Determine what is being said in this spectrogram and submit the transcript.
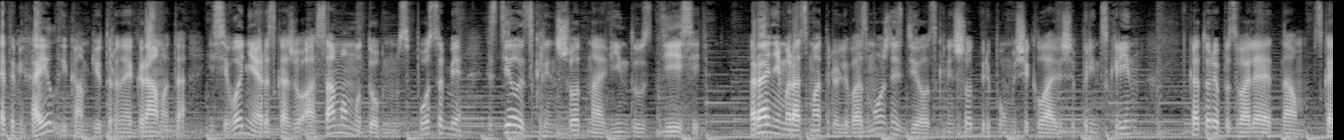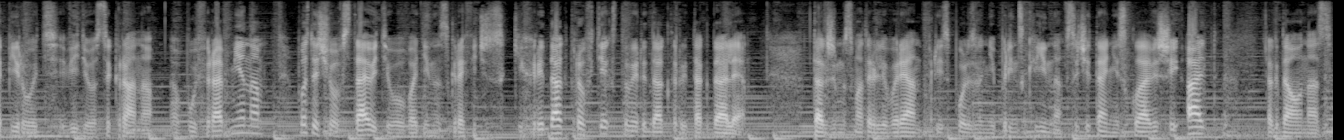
это Михаил и компьютерная грамота, и сегодня я расскажу о самом удобном способе сделать скриншот на Windows 10. Ранее мы рассматривали возможность сделать скриншот при помощи клавиши Print Screen, которая позволяет нам скопировать видео с экрана в буфер обмена, после чего вставить его в один из графических редакторов, текстовый редактор и так далее. Также мы смотрели вариант при использовании Print Screen в сочетании с клавишей Alt, когда у нас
